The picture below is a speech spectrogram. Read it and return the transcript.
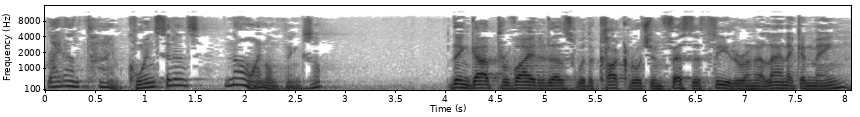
Right on time. Coincidence? No, I don't think so. Then God provided us with a cockroach infested theater in Atlantic and Main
